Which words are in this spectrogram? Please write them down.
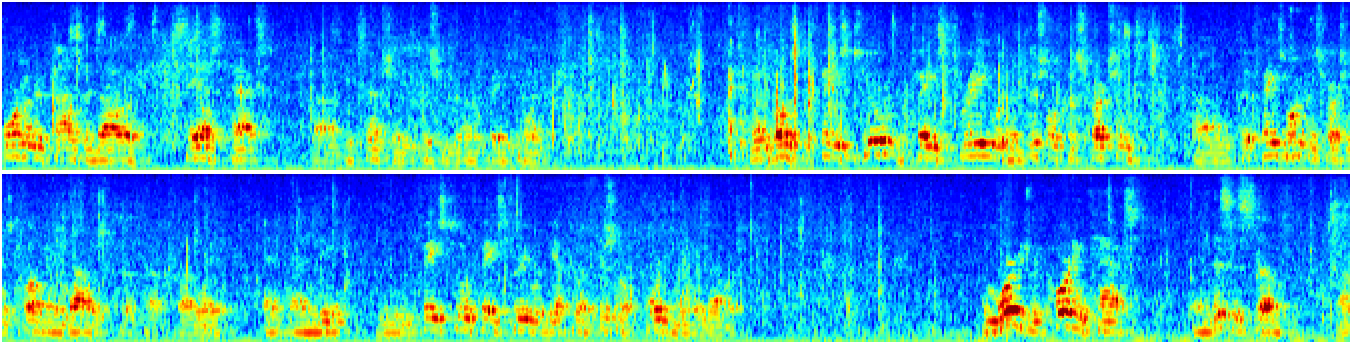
four hundred thousand dollar sales tax uh, exemption issued on phase one. When it goes to phase two and phase three with additional construction, um, the phase one construction is twelve million dollars, uh, by the way, and, and the, the phase two and phase three would be up to an additional forty million dollars. The mortgage recording tax, and this is um, uh,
